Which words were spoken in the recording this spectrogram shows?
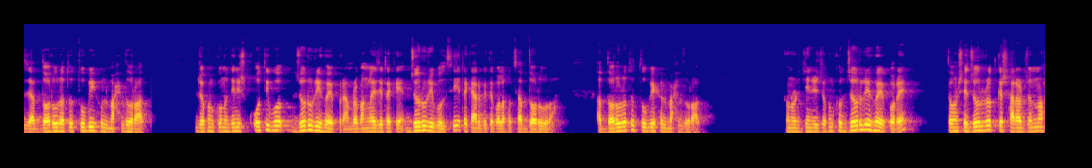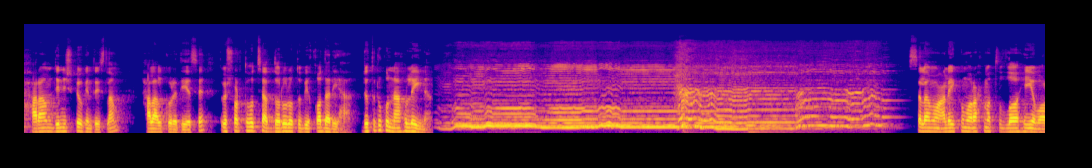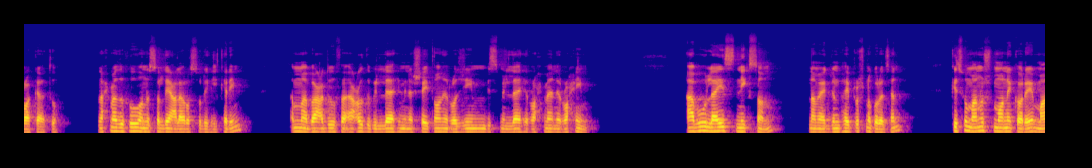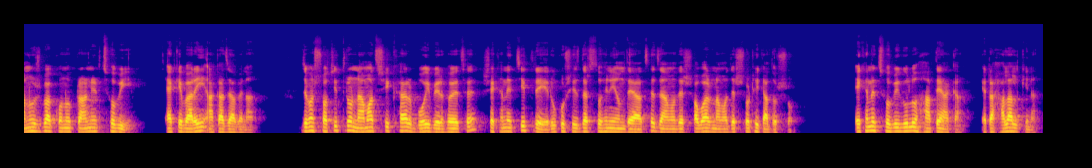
যা দরুরাত তুবিহুল মাহদুরাত। যখন কোনো জিনিস অতীব জরুরি হয়ে পড়ে, আমরা বাংলায় যেটাকে জরুরি বলছি, এটাকে আরবিতে বলা হচ্ছে আর দরুরা আর দরুরাত তুবিহুল মাহদুরাত। কোনো জিনিস যখন খুব জরুরি হয়ে পড়ে, তখন সেই জরুরতকে সারার জন্য হারাম জিনিসকেও কিন্তু ইসলাম হালাল করে দিয়েছে। তবে শর্ত হচ্ছে আর দরুরত বি কদারিহা যতটুকু না হলেই না। আসসালামু আলাইকুম রহমতুল্লাহি ওবরাকাতু নাহমাদুহু অনুসল্লি আলা রসুলহিল করিম। আম্মা বাদু, ফাআউযু বিল্লাহি মিনাশ শাইতানির রাজিম। বিসমিল্লাহির রহমানির রহিম। আবু লাইস নিক্সন নামে একজন ভাই প্রশ্ন করেছেন, কিছু মানুষ মনে করে মানুষ বা কোনো প্রাণীর ছবি একেবারেই আঁকা যাবে না। যেমন সচিত্র নামাজ শিক্ষার বই বের হয়েছে, সেখানে চিত্রে রুকু সিজদার সহিনিয়ম দেয়া আছে যা আমাদের সবার নামাজের সঠিক আদর্শ। এখানে ছবিগুলো হাতে আঁকা, এটা হালাল কিনা?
